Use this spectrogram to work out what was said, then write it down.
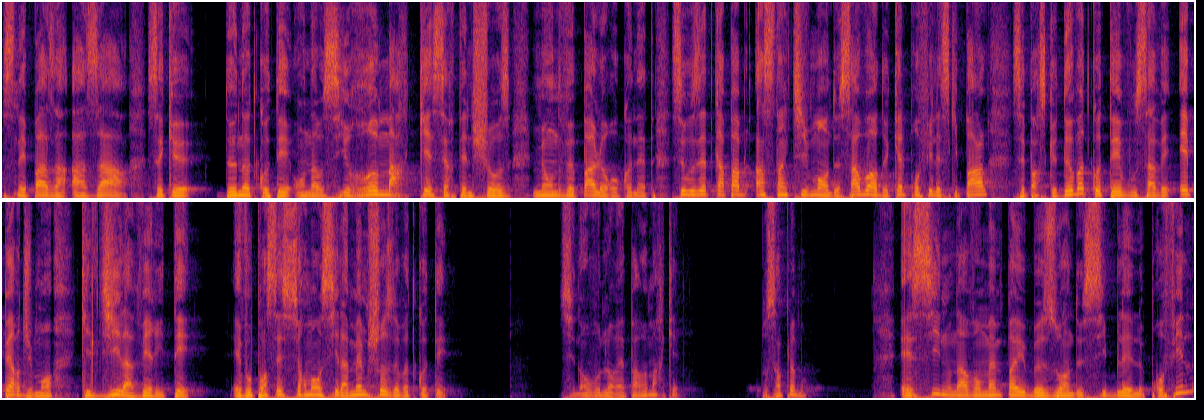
ce n'est pas un hasard. C'est que de notre côté, on a aussi remarqué certaines choses, mais on ne veut pas le reconnaître. Si vous êtes capable instinctivement de savoir de quel profil est-ce qu'il parle, c'est parce que de votre côté, vous savez éperdument qu'il dit la vérité. Et vous pensez sûrement aussi la même chose de votre côté. Sinon, vous ne l'aurez pas remarqué. Tout simplement. Et si nous n'avons même pas eu besoin de cibler le profil,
